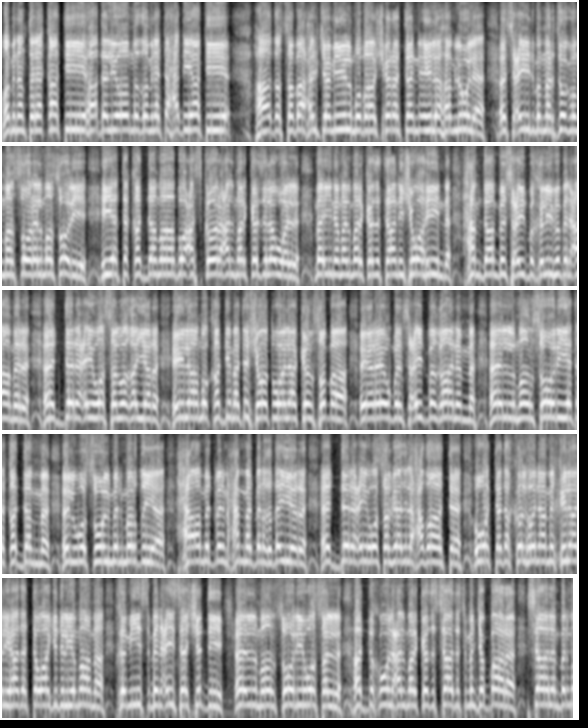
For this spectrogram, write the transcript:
ضمن انطلاقاتي هذا اليوم ضمن تحدياتي هذا الصباح الجميل مباشرة إلى هملولة سعيد بن مرزوق بن منصور المنصوري. يتقدم أبو عسكر على المركز الأول بينما المركز الثاني شواهين. حمدان بن سعيد بن خليفة بن عامر. الدرعي وصل وغير إلى مقدمة الشوط ولكن صبا إيريو بن سعيد بن غانم. المنصوري يتقدم الوصول من مرضية. حامد بن محمد بن غدير الدرعي وصل في هذه اللحظات والتدخل هنا من خلال هذا التواجد اليمامة خميس بن عيسى الشدي المنصوري وصل الدخول على المركز السادس من جبارة سالم بن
